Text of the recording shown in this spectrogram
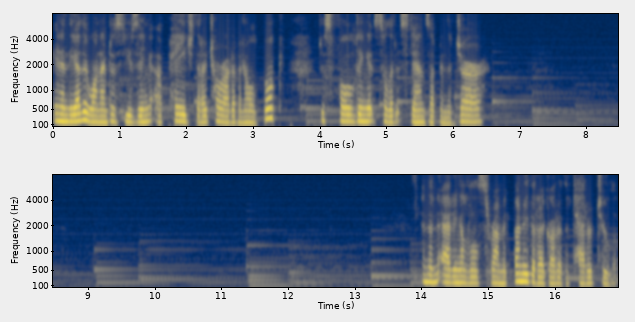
And in the other one, I'm just using a page that I tore out of an old book, just folding it so that it stands up in the jar. And then adding a little ceramic bunny that I got at the Tattered Tulip.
